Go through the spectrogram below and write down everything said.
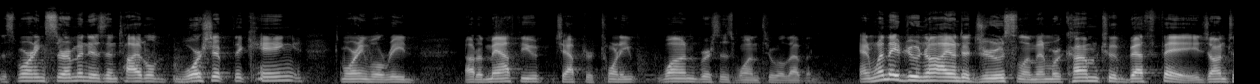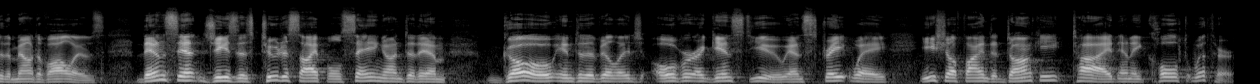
This morning's sermon is entitled Worship the King. This morning we'll read out of Matthew chapter 21, verses 1 through 11. And when they drew nigh unto Jerusalem and were come to Bethphage unto the Mount of Olives, then sent Jesus two disciples, saying unto them, Go into the village over against you, and straightway ye shall find a donkey tied and a colt with her.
